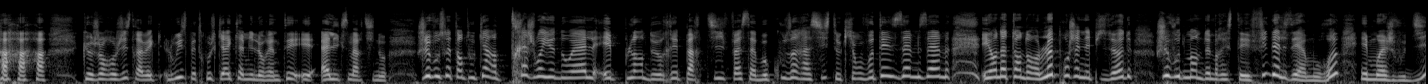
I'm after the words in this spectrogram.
que j'enregistre avec Louise Petrouchka, Camille Laurenté et Alix Martineau. Je vous souhaite en tout cas un très joyeux Noël et plein de réparties face à vos cousins racistes qui ont voté Zemzem. Et en attendant le prochain épisode, je vous demande de me rester et amoureux et moi je vous dis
